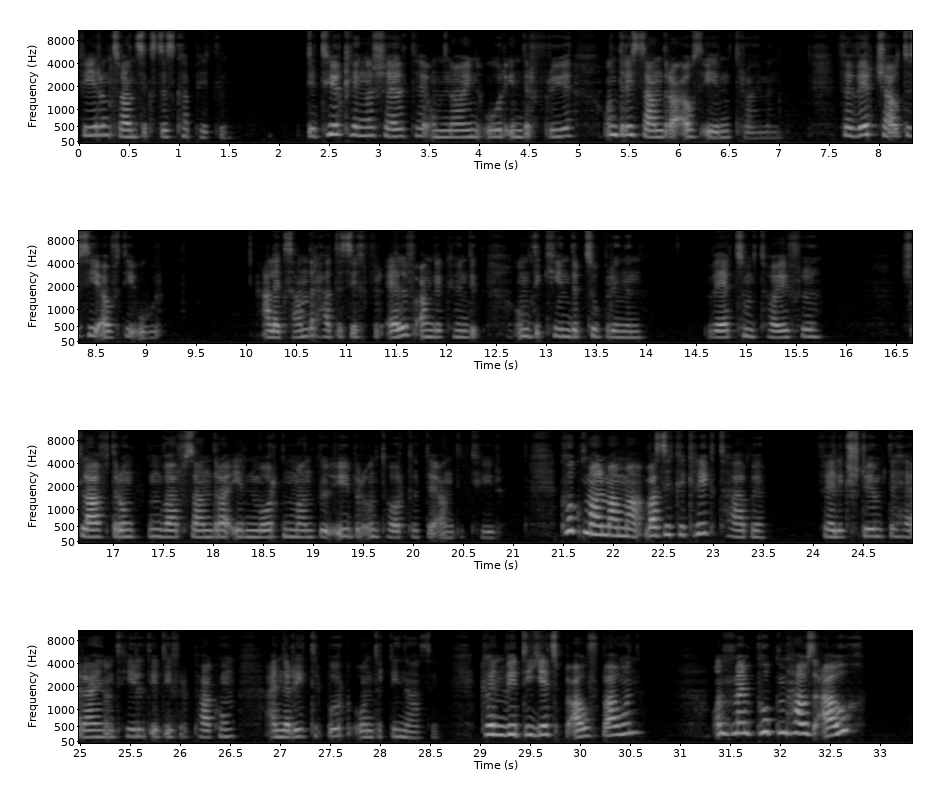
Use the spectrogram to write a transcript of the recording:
vierundzwanzigstes kapitel. Die türklingel schellte um neun uhr in der frühe und riß sandra aus ihren träumen. Verwirrt schaute sie auf die uhr. Alexander hatte sich für elf angekündigt um die kinder zu bringen. Wer zum teufel schlaftrunken warf sandra ihren morgenmantel über und torkelte an die tür. Guck mal mama was ich gekriegt habe felix stürmte herein und hielt ihr die verpackung einer ritterburg unter die nase. Können wir die jetzt aufbauen? Und mein puppenhaus auch?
